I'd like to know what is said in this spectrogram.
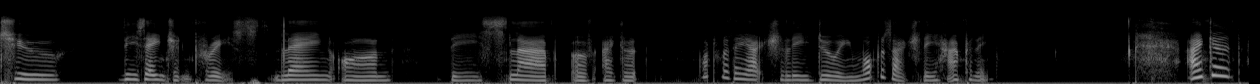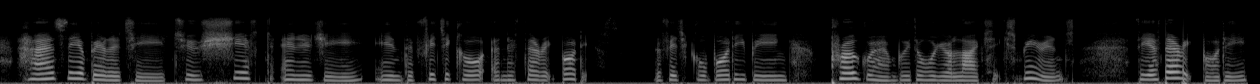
to these ancient priests laying on the slab of agate. What were they actually doing? What was actually happening? Agate has the ability to shift energy in the physical and etheric bodies. The physical body being programmed with all your life's experience, the etheric body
